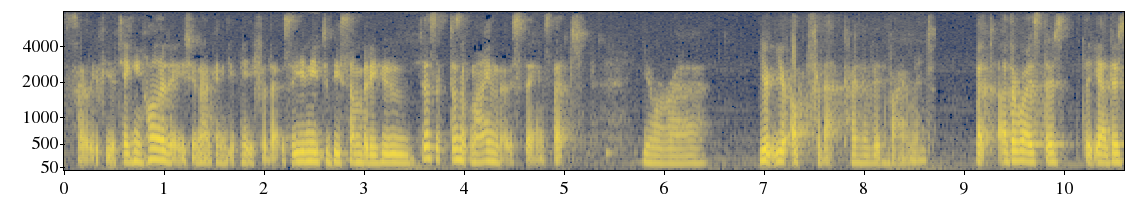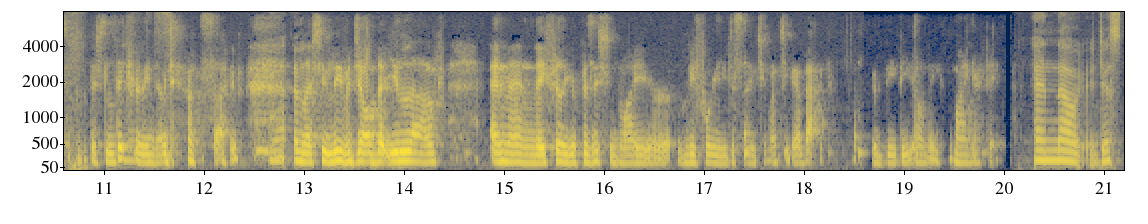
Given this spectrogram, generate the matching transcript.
So if you're taking holidays, you're not going to get paid for those. So you need to be somebody who doesn't doesn't mind those things. That you're uh, you're, you're up for that kind of environment but otherwise there's yeah there's there's literally no downside yeah. unless you leave a job that you love and then they fill your position while you're before you decide you want to go back that would be the only minor thing and now just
